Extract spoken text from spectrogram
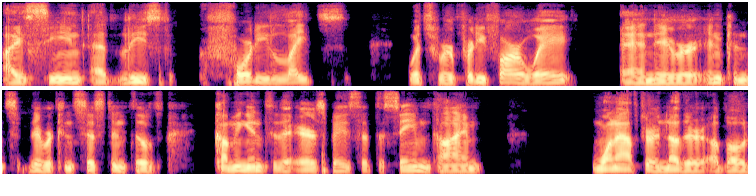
I seen at least 40 lights, which were pretty far away, and they were incons- they were consistent of coming into the airspace at the same time, one after another, about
